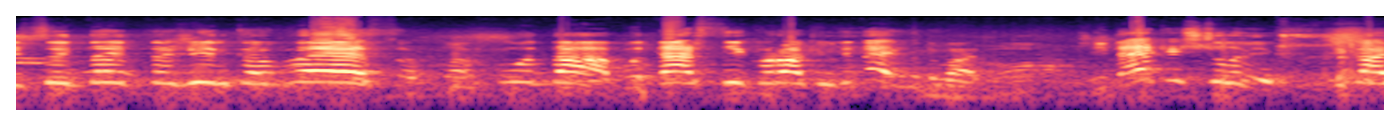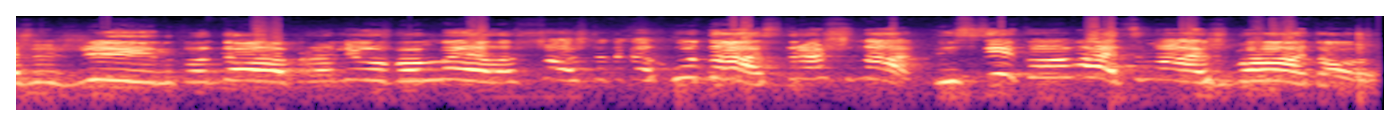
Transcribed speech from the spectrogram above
І сидить та жінка висохла, худа, бо де ж стільки років дітей годувати. Іде якийсь чоловік і каже, жінко, добра, люба, мила, що ж ти така худа, страшна, і стільки овець маєш багато.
